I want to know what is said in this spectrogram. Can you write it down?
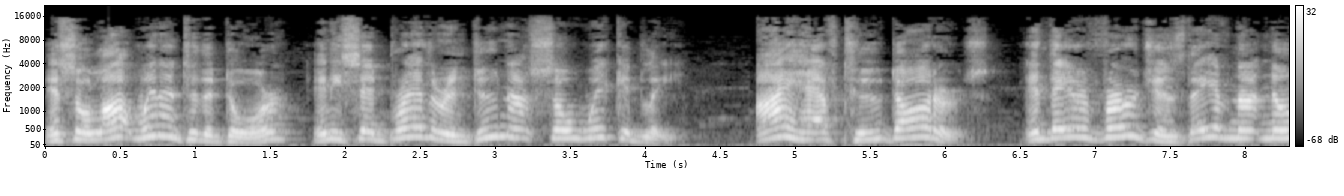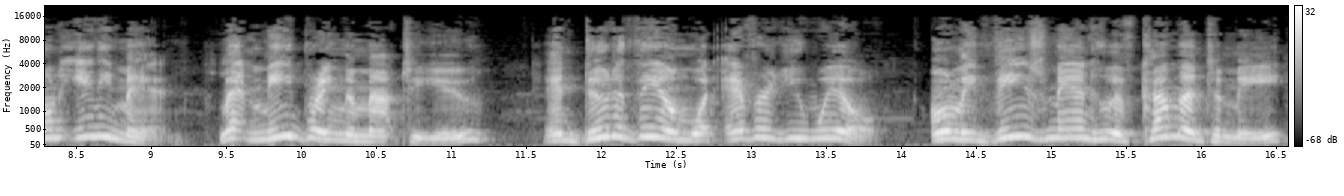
And so Lot went unto the door, and he said, Brethren, do not so wickedly. I have two daughters, and they are virgins. They have not known any man. Let me bring them out to you, and do to them whatever you will. Only these men who have come unto me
